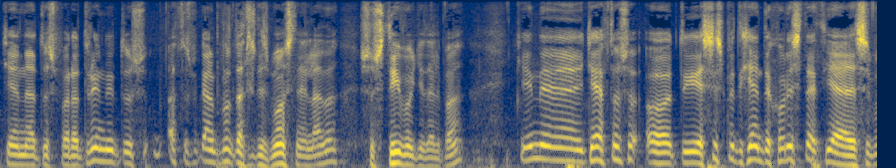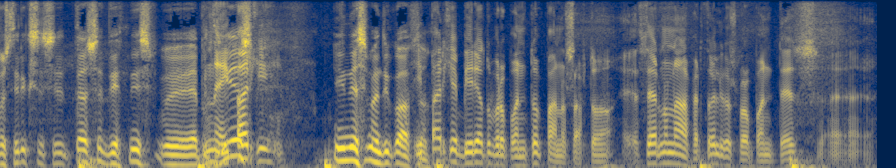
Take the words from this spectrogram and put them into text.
και να τους παρατρύνει τους, αυτούς που κάνουν πρώτο αθλητισμό στην Ελλάδα, στο Στίβο κτλ. Και είναι και αυτός ότι εσείς πετυχαίνετε χωρίς τέτοια υποστηρίξεις τόσο διεθνείς ε, Ναι, επιτυχίες. υπάρχει, Είναι σημαντικό αυτό. υπάρχει εμπειρία των προπονητών πάνω σε αυτό. Ε, θέλω να αναφερθώ λίγο στους προπονητές. Ε,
